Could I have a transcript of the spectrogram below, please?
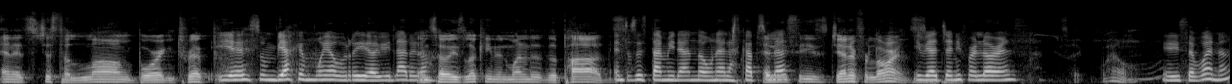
and it's just a long, boring trip. Y es un viaje muy aburrido y largo. And so he's looking in one of the pods, Entonces está mirando una de las and he cápsulas sees Jennifer Lawrence. y ve a Jennifer Lawrence He's like, "Wow, y dice, bueno,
